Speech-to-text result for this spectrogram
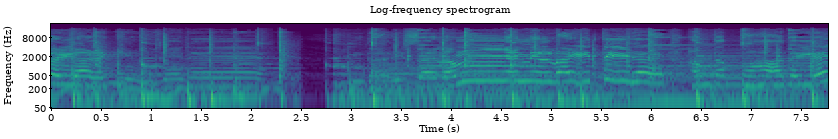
عرسن واغ یہ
